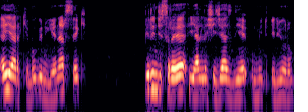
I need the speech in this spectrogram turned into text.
eğer ki bugünü yenersek birinci sıraya yerleşeceğiz diye ümit ediyorum.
